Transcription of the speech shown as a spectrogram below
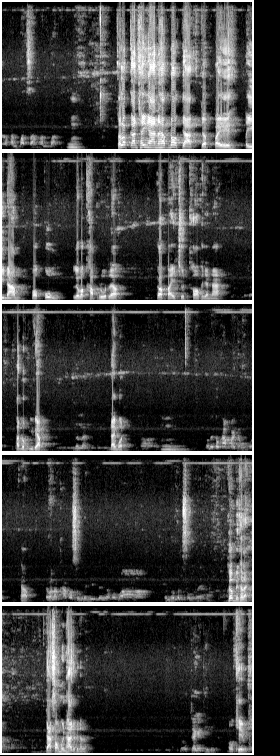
ห้าพันบาทสามพันบาทอืมสำหรับการใช้งานนะครับ นอกจากจะไปตีน้ำบอกกุ้ง หรือว่าขับรูทแล้ว ก็ไปฉุดท่อพญานาคพัดลมอีแวบนั่นแหละได้หมดใช่อืมก็เลยต้องอัพไปทั้งหมด ครับ แต่ว่าราคาก็สูงไปนิดนึงอะเพราะว่าคอนโทรลมันสูงเลยเพิ่มเป็นเท่าไหร่ จาก25,000จะเป็นเท่าไหร่ เดี๋ยวแจ้งอีกทีนึงโอเค โอเค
